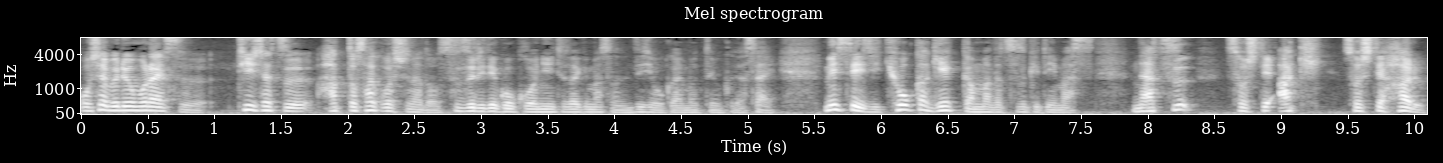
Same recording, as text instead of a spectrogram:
おしゃべりオムライス、T シャツ、ハットサコッシュなど、すずりでご購入いただけますので、ぜひお買い求めください。メッセージ、強化月間まだ続けています。夏、そして秋、そして春、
